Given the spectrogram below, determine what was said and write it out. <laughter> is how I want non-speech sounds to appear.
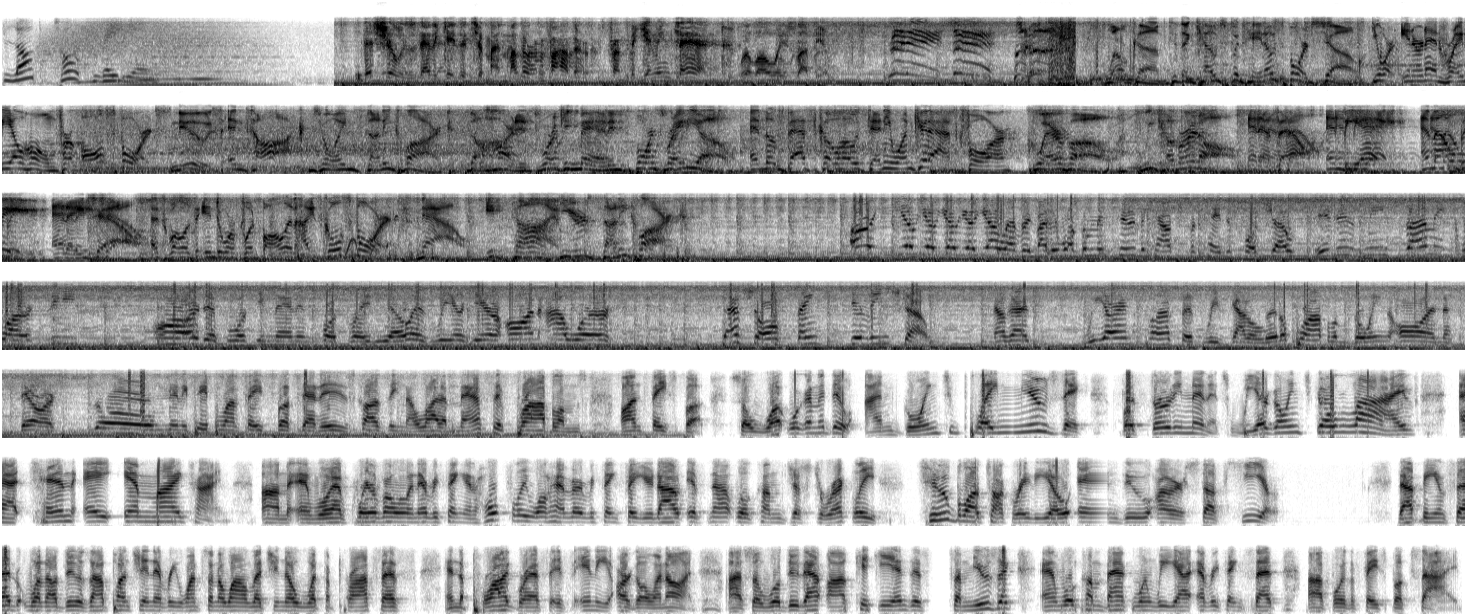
Blog Talk Radio. This show is dedicated to my mother and father. From beginning to end, we'll always love you. Ready, set, Welcome to the Couch Potato Sports Show, your internet radio home for all sports, news, and talk. Join Sonny Clark, the hardest working man in sports radio, and the best co host anyone could ask for, Cuervo. We cover it all NFL, NBA, MLB, NHL, as well as indoor football and high school sports. Now, it's time. Here's Sonny Clark. Oh, yo, yo, yo, yo, yo, everybody. Welcome into the Couch Potato Sports Show. It is me, Sonny Clark, the hardest working man in sports radio, as we are here on our special Thanksgiving show. Now, guys, we are in process. We've got a little problem going on. There are so many people on Facebook that it is causing a lot of massive problems on Facebook. So what we're going to do, I'm going to play music for 30 minutes. We are going to go live at 10 a.m. my time. Um, and we'll have Cuervo and everything, and hopefully we'll have everything figured out. If not, we'll come just directly to Blog Talk Radio and do our stuff here. That being said, what I'll do is I'll punch in every once in a while, let you know what the process and the progress, if any, are going on. Uh, so we'll do that. I'll kick you into some music, and we'll come back when we got everything set uh, for the Facebook side.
